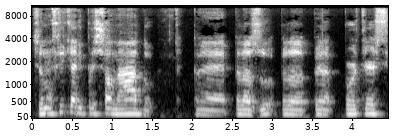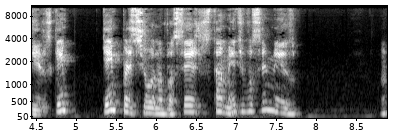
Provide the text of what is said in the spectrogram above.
Você não fica ali pressionado é, pelas, pela, pela, por terceiros. Quem, quem pressiona você é justamente você mesmo. Né?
